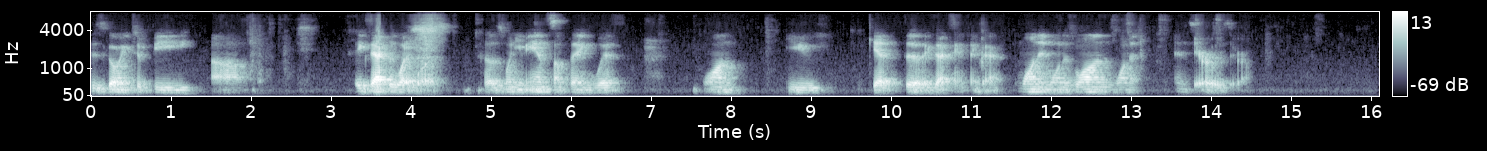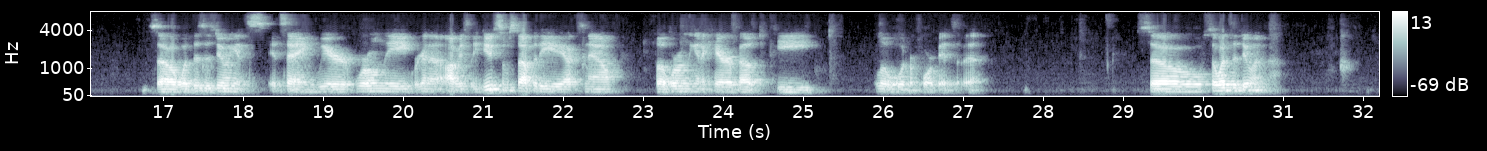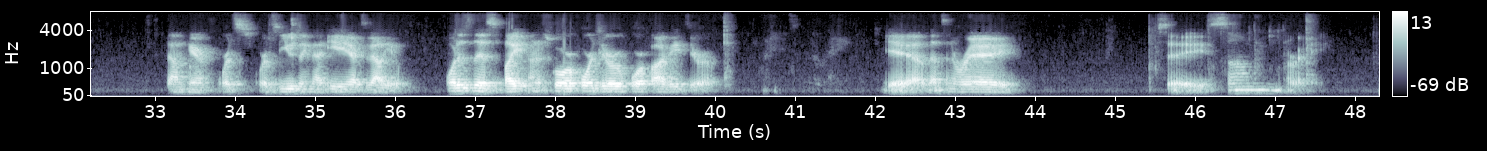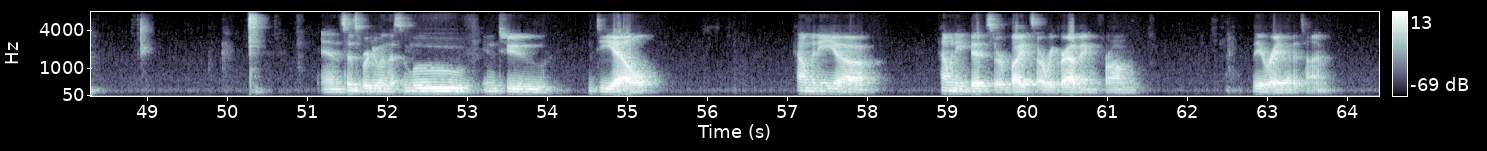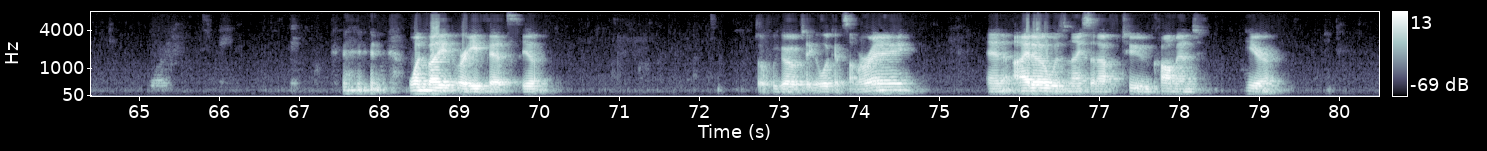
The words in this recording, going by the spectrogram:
is going to be um, exactly what it was. Because when you and something with one, you get the exact same thing back. One and one is one, one and zero is zero. So what this is doing, it's it's saying we're we're only we're gonna obviously do some stuff with the EAX now, but we're only gonna care about the low order four bits of it. So so what's it doing? Down here, where it's where it's using that EAX value. What is this byte underscore four zero four five eight zero? Yeah, that's an array. Say some array. And since we're doing this move into DL, how many uh, how many bits or bytes are we grabbing from the array at a time? One byte or eight bits, yeah. So if we go take a look at some array, and IDA was nice enough to comment here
